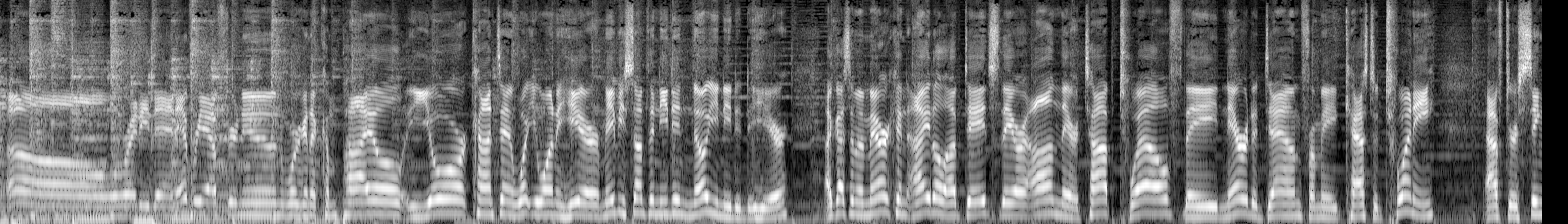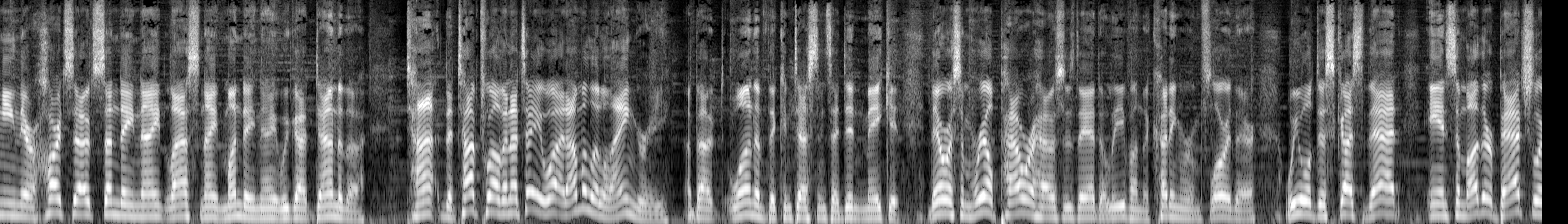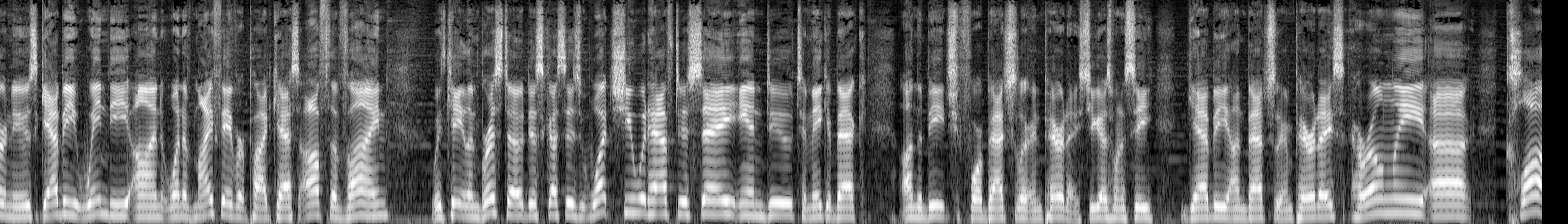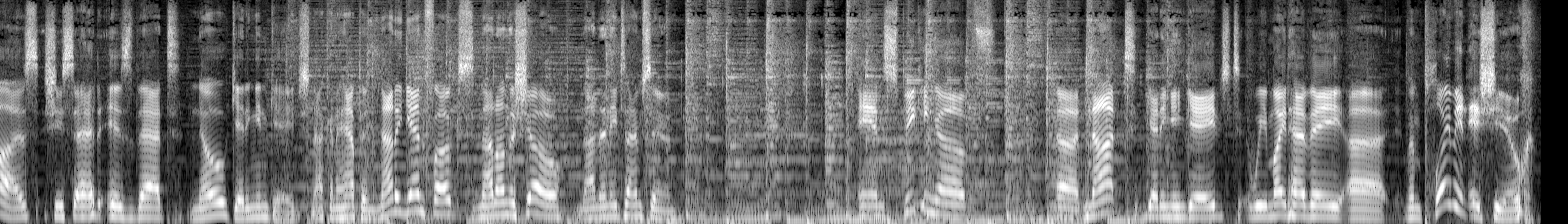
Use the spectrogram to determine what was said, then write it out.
Alrighty then. Every afternoon, we're going to compile your content, what you want to hear, maybe something you didn't know you needed to hear. I got some American Idol updates. They are on their top 12. They narrowed it down from a cast of 20 after singing their hearts out Sunday night, last night, Monday night. We got down to the top, the top 12. And I'll tell you what, I'm a little angry about one of the contestants that didn't make it. There were some real powerhouses they had to leave on the cutting room floor there. We will discuss that and some other Bachelor news. Gabby Windey on one of my favorite podcasts, Off the Vine with Kaitlyn Bristowe discusses what she would have to say and do to make it back on the beach for Bachelor in Paradise. You guys want to see Gabby on Bachelor in Paradise? Her only uh, clause, she said, is that no getting engaged. Not going to happen. Not again, folks. Not on the show. Not anytime soon. And speaking of uh, not getting engaged, we might have a uh, employment issue.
